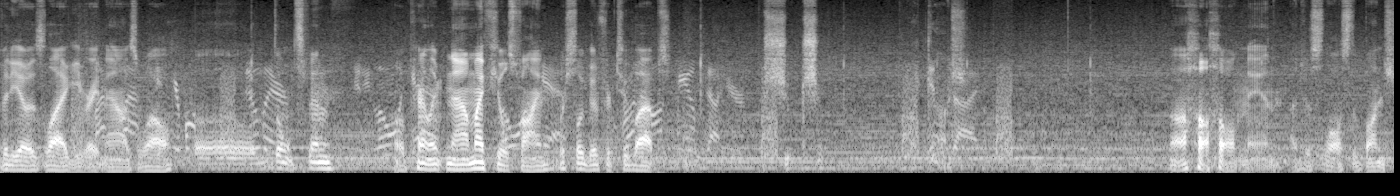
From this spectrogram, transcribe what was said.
video is laggy right now as well. Oh, don't spin. Well, apparently, now my fuel's fine. We're still good for two laps. Shoot, shoot. Oh. Oh, man. I just lost a bunch.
